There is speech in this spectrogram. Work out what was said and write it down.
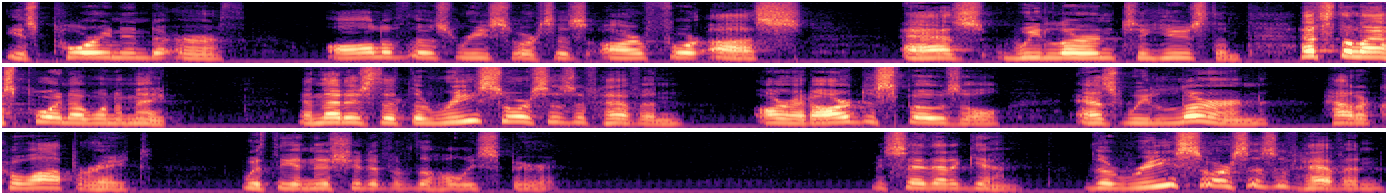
is pouring into earth, all of those resources are for us as we learn to use them. That's the last point I want to make, and that is that the resources of heaven are at our disposal as we learn how to cooperate with the initiative of the Holy Spirit. Let me say that again. The resources of heaven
